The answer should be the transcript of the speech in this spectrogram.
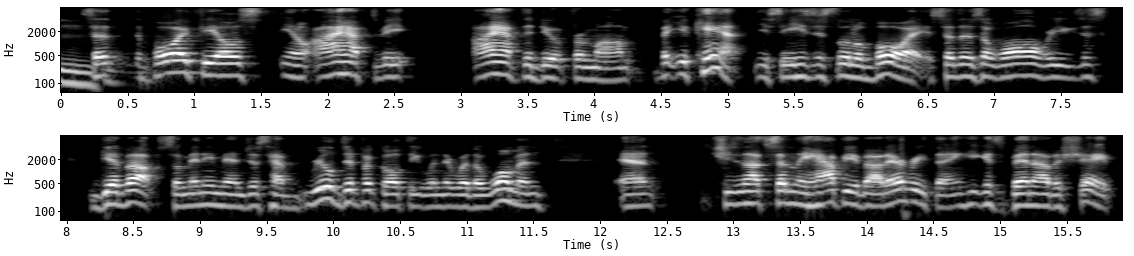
Mm. so the boy feels you know i have to be i have to do it for mom but you can't. You see he's just a little boy. So there's a wall where you just give up. So many men just have real difficulty when they're with a woman and she's not suddenly happy about everything. He gets bent out of shape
